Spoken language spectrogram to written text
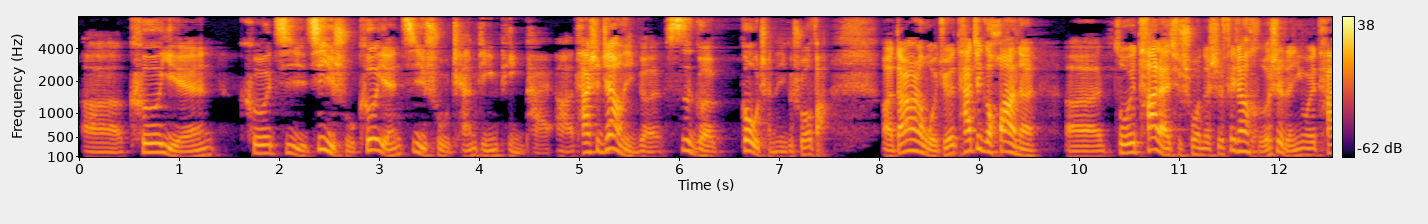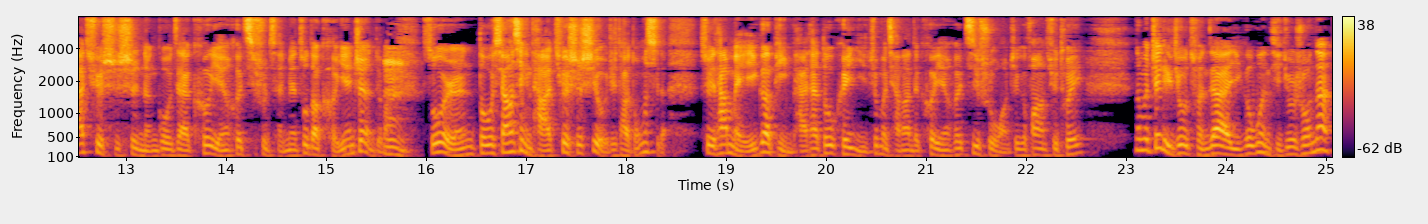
呃，科研、科技、技术、科研、技术、产品、品牌啊，它是这样的一个四个构成的一个说法啊。当然了，我觉得他这个话呢。呃，作为他来去说呢，是非常合适的，因为他确实是能够在科研和技术层面做到可验证，对吧？嗯，所有人都相信他确实是有这套东西的，所以他每一个品牌他都可以以这么强大的科研和技术往这个方向去推。那么这里就存在一个问题，就是说，那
